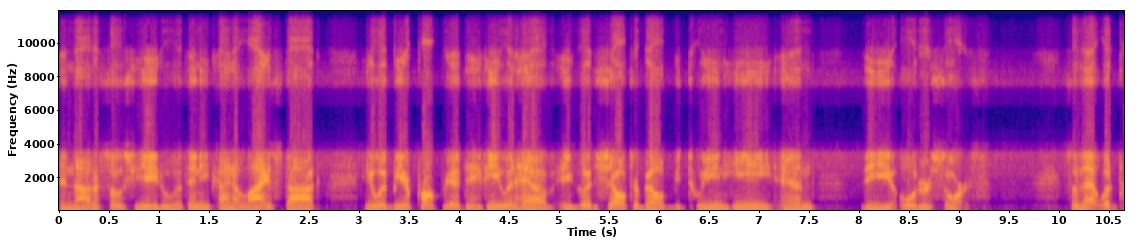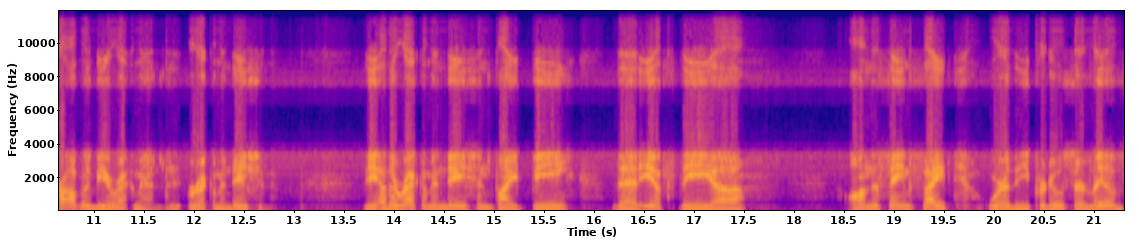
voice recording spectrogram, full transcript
and not associated with any kind of livestock, it would be appropriate if he would have a good shelter belt between he and the odor source. So that would probably be a recommend, recommendation. The other recommendation might be that if the uh, on the same site where the producer lives,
